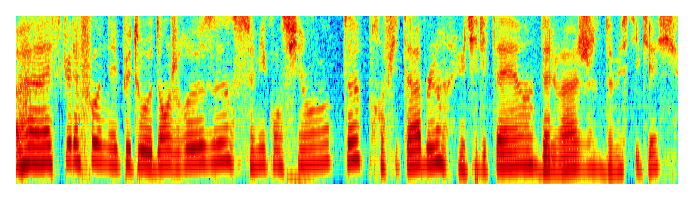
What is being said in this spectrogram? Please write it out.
Euh, Est-ce que la faune est plutôt dangereuse, semi-consciente, profitable, utilitaire, d'élevage, domestiquée?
